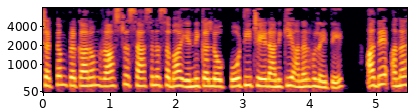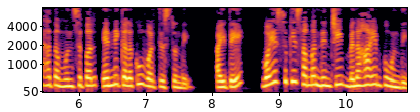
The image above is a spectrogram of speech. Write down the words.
చట్టం ప్రకారం రాష్ట్ర శాసనసభ ఎన్నికల్లో పోటీ చేయడానికి అనర్హులైతే అదే అనర్హత మున్సిపల్ ఎన్నికలకు వర్తిస్తుంది. అయితే వయస్సుకి సంబంధించి మినహాయింపు ఉంది.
